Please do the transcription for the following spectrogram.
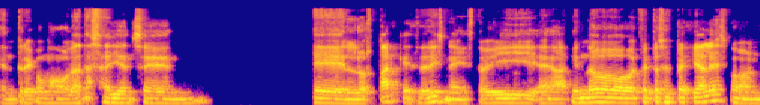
entré como Data Science en, en los parques de Disney. Estoy haciendo efectos especiales con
